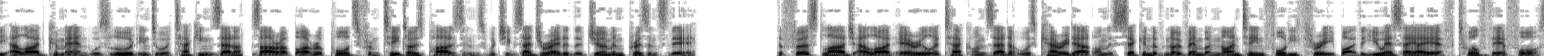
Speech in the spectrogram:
The Allied command was lured into attacking Zadar, Zara by reports from Tito's partisans which exaggerated the German presence there. The first large Allied aerial attack on Zadar was carried out on 2 November 1943 by the USAAF 12th Air Force,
